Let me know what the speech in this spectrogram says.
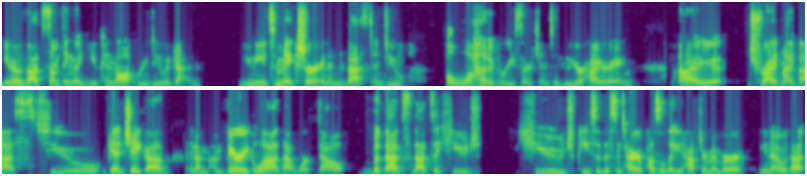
You know, that's something that you cannot redo again. You need to make sure and invest and do a lot of research into who you're hiring. I tried my best to get Jacob and I'm I'm very glad that worked out. But that's that's a huge huge piece of this entire puzzle that you have to remember, you know, that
